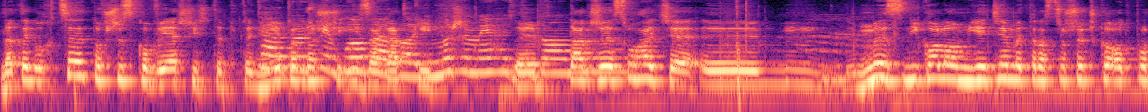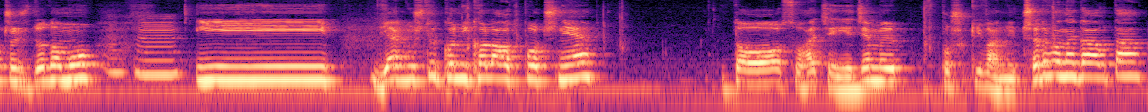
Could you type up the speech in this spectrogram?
dlatego chcę to wszystko wyjaśnić, te tutaj Tak, niepewności i zagadki. boli. Możemy jechać Y, do domu. Także słuchajcie, y, my z Nikolą jedziemy teraz troszeczkę odpocząć do domu Mhm. i jak już tylko Nikola odpocznie, to słuchajcie, jedziemy w poszukiwaniu czerwonego auta,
